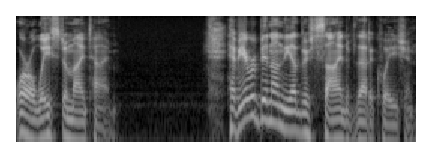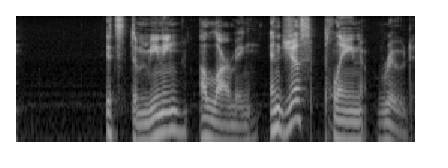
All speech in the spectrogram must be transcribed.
or a waste of my time? Have you ever been on the other side of that equation? It's demeaning, alarming, and just plain rude.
